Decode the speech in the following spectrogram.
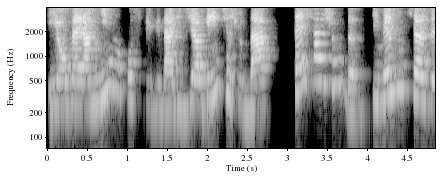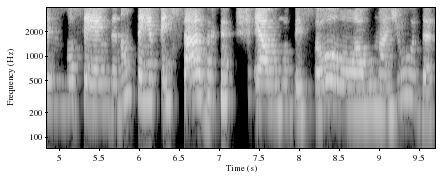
e houver a mínima possibilidade de alguém te ajudar, peça ajuda. E mesmo que às vezes você ainda não tenha pensado em alguma pessoa ou alguma ajuda,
